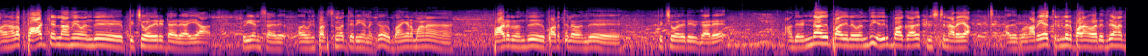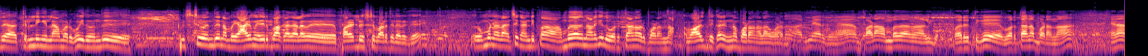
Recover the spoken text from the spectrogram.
அதனால் பாட்டு எல்லாமே வந்து பிச்சு உதறிட்டார் ஐயா பிரியன் சார். அவர் கொஞ்சம் பர்சனலாக தெரியும் எனக்கு. ஒரு பயங்கரமான பாடல் வந்து படத்தில் வந்து பிச்சு உதறி இருக்காரு அந்த ரெண்டாவது பாதியில் வந்து எதிர்பார்க்காத ட்விஸ்ட் நிறையா. அது இப்போ நிறையா த்ரில்லர் படம் வருது. ஆனால் த்ரில்லிங் இல்லாமல் இருக்கும். இது வந்து ட்விஸ்ட்டு வந்து நம்ம யாருமே எதிர்பார்க்காத அளவு பல ட்விஸ்ட் படத்தில் இருக்குது ரொம்ப நல்லா இருந்துச்சு. கண்டிப்பாக ஐம்பதாவது நாளைக்கு இது ஒருத்தான ஒரு படம் தான். வாழ்த்துக்கள். இன்னும் படம் நல்லா ஓடணும். படம் அருமையாக இருக்குங்க. படம் ஐம்பதாவது நாளைக்கு வரத்துக்கு ஒர்த்தான படம் தான். ஏன்னா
